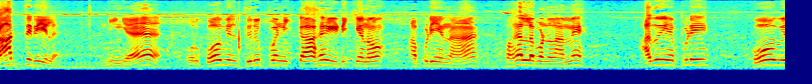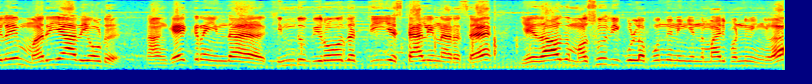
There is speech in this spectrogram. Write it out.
ராத்திரியில் நீங்கள் ஒரு கோவில் திருப்பணிக்காக இடிக்கணும் அப்படின்னா பகலில் பண்ணலாமே. அதுவும் எப்படி? கோவிலை மரியாதையோடு நான் கேட்குறேன் இந்த ஹிந்து விரோத தீய ஸ்டாலின் அரசை ஏதாவது மசூதிக்குள்ளே புந்து நீங்கள் இந்த மாதிரி பண்ணுவீங்களா?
